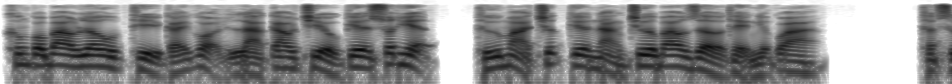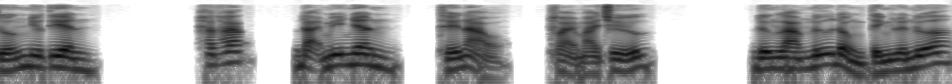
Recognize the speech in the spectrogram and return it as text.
Không có bao lâu thì cái gọi là cao chiều kia xuất hiện, thứ mà trước kia nàng chưa bao giờ thể nghiệm qua. Thật sướng như tiên. Hắc hắc, đại mỹ nhân, thế nào, thoải mái chứ? Đừng làm nữ đồng tính luyến nữa,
